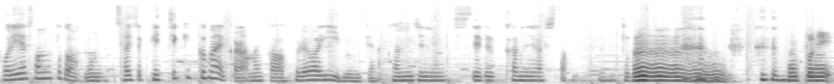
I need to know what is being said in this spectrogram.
堀江さんとかも最初ピッチ聞く前からなんかこれはいいねみたいな感じにしてる感じがした。うんうんうんうんうん。本当に。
